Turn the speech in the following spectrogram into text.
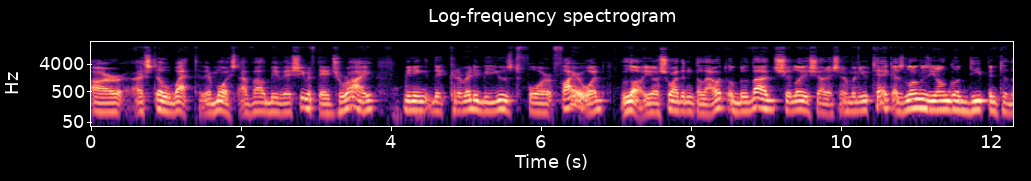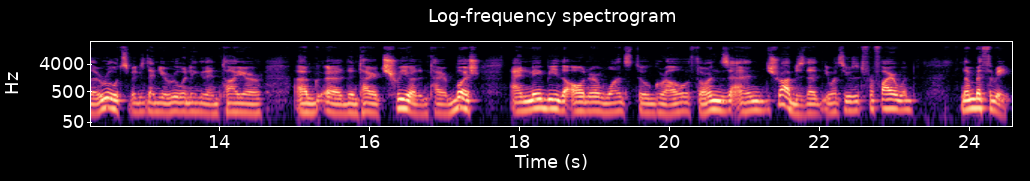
are, are still wet, they're moist. If they're dry, meaning they could already be used for firewood, lo, Yoshua didn't allow it. And when you take, as long as you don't go deep into the roots, because then you're ruining the entire uh, uh, the entire tree or the entire bush and maybe the owner wants to grow thorns and shrubs that he wants to use it for firewood. Number three,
